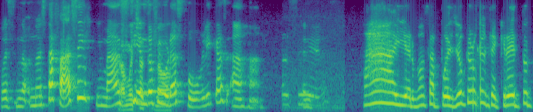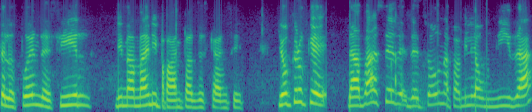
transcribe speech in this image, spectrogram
pues no, no está fácil, y más No, muchas siendo no. figuras públicas. Ajá. Así es. Ay, hermosa, pues yo creo que el secreto te los pueden decir mi mamá y mi papá en paz descanse. Yo creo que la base de, toda una familia unida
